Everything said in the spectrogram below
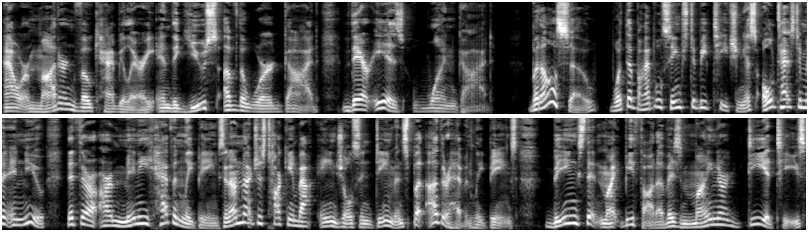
our modern vocabulary and the use of the word God, there is one God but also what the Bible seems to be teaching us, Old Testament and New, that there are many heavenly beings. And I'm not just talking about angels and demons, but other heavenly beings, beings that might be thought of as minor deities,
